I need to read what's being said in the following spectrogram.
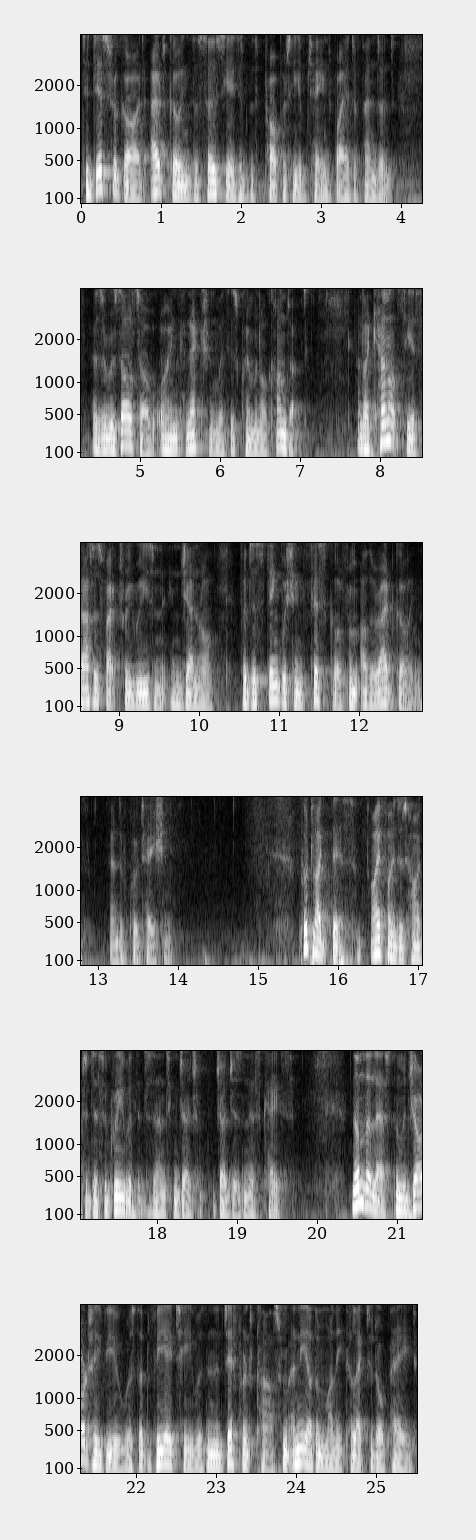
to disregard outgoings associated with property obtained by a defendant as a result of or in connection with his criminal conduct. And I cannot see a satisfactory reason in general for distinguishing fiscal from other outgoings. End of quotation. Put like this, I find it hard to disagree with the dissenting judge, judges in this case. Nonetheless, the majority view was that VAT was in a different class from any other money collected or paid,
